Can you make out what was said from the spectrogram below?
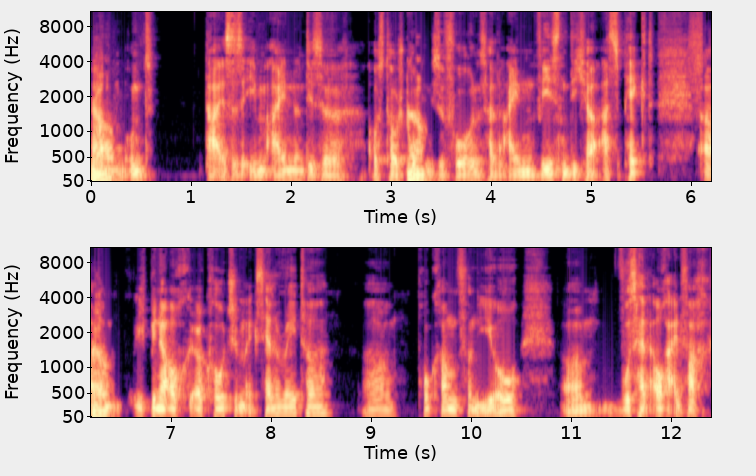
Ja. Ähm, und da ist es eben ein, diese Austauschgruppen, ja. diese Foren ist halt ein wesentlicher Aspekt. Ja. Ähm, ich bin ja auch äh, Coach im Accelerator äh, Programm von IO, ähm, wo es halt auch einfach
